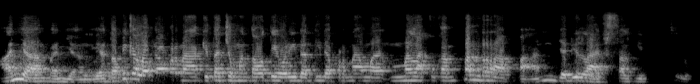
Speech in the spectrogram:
Panjang, panjang. Ya, tapi kalau nggak pernah kita cuma tahu teori dan tidak pernah melakukan penerapan, jadi lifestyle gitu.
